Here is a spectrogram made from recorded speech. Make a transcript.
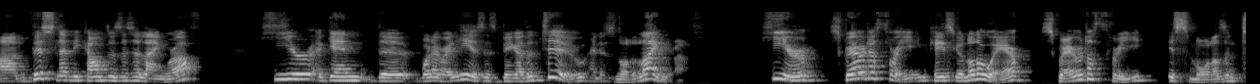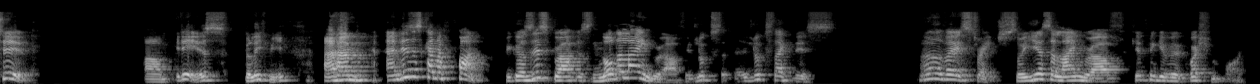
um, this, let me count this as a line graph. Here, again, the whatever it is, is bigger than 2, and it's not a line graph. Here, square root of 3, in case you're not aware, square root of 3 is smaller than 2. Um, it is, believe me. Um, and this is kind of fun, because this graph is not a line graph. It looks, it looks like this. Well, very strange. So here's a line graph. Let me give it a question mark.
